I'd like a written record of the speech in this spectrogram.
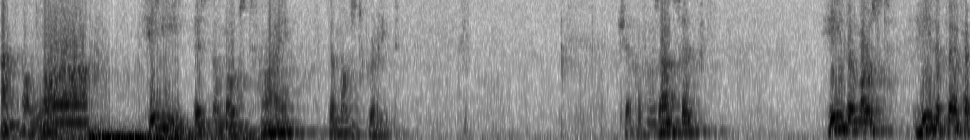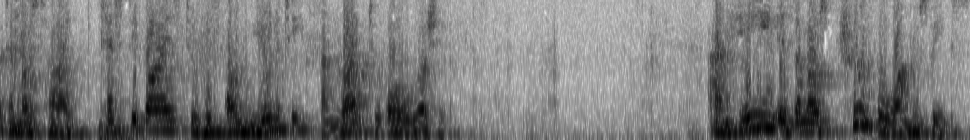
And Allah, He is the Most High, the Most Great. Shaykh al-Fawzan said, He the Most, He the Perfect and Most High testifies to His own unity and right to all worship. And He is the most truthful one who speaks.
